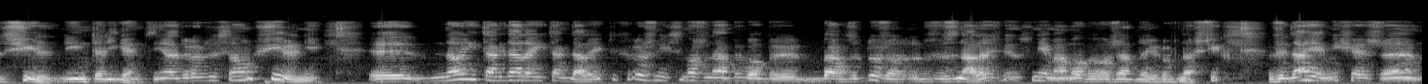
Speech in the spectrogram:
e, silni, inteligentni, a drudzy są silni. E, no i tak dalej, i tak dalej. Tych różnic można byłoby bardzo dużo znaleźć, więc nie ma mowy o żadnej równości. Wydaje mi się, że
